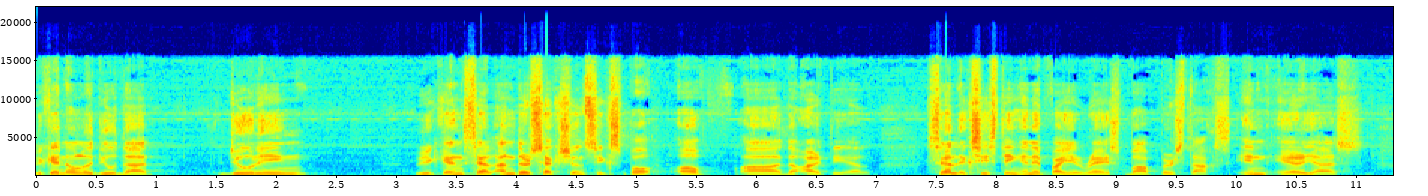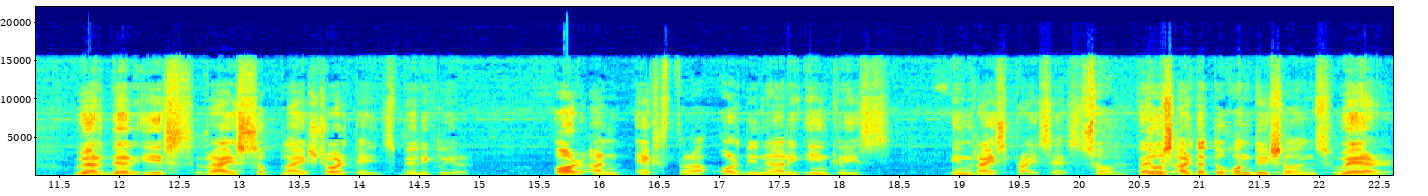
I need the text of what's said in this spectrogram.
We can only do that during we can sell under section 6 po of uh, the RTL. Sell existing NFI rice buffer stocks in areas where there is rice supply shortage, very clear, or an extraordinary increase in rice prices. So, pwede Those pa- are the two conditions where,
